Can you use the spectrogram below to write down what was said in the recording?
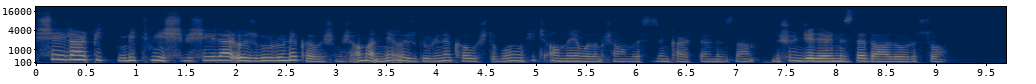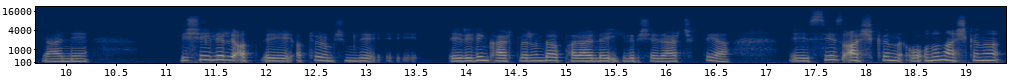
Bir şeyler bit- bitmiş, bir şeyler özgürlüğüne kavuşmuş ama ne özgürlüğüne kavuştu bunu hiç anlayamadım şu anda sizin kartlarınızdan. Düşüncelerinizde daha doğrusu. Yani bir şeyleri at- e, atıyorum şimdi e, Eril'in kartlarında parayla ilgili bir şeyler çıktı ya. E, siz aşkın, onun aşkını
